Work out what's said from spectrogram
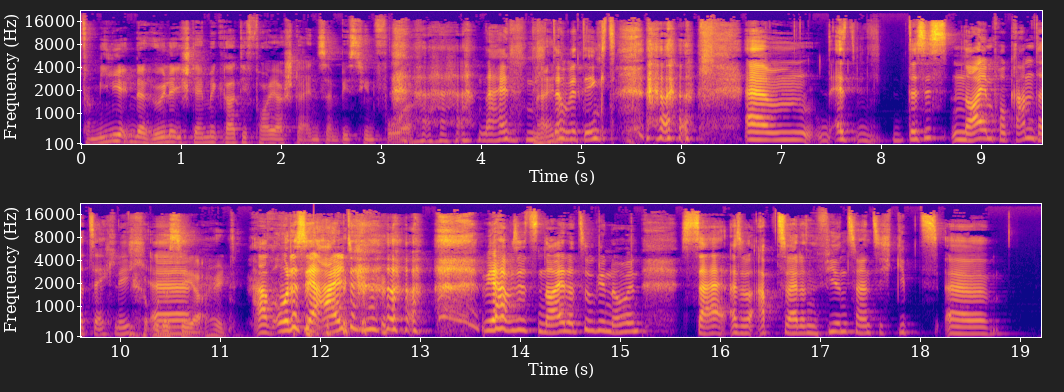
Familie in der Höhle, ich stelle mir gerade die Feuersteins ein bisschen vor. Nein, nicht Nein? unbedingt. ähm, das ist neu im Programm tatsächlich. Oder äh, sehr alt. Oder sehr alt. Wir haben es jetzt neu dazu genommen. Also ab 2024 gibt's äh,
